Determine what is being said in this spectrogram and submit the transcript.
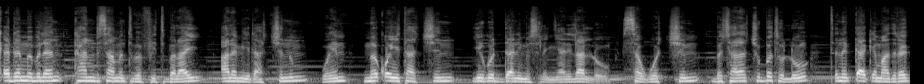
ቀደም ብለን ከአንድ ሳምንት በፊት በላይ አለመሄዳችንም ወይም መቆየታችን የጎዳን ይመስለኛል ይላሉ። ሰዎችም በቻላችሁበት ሁሉ ጥንቃቄ ማድረግ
